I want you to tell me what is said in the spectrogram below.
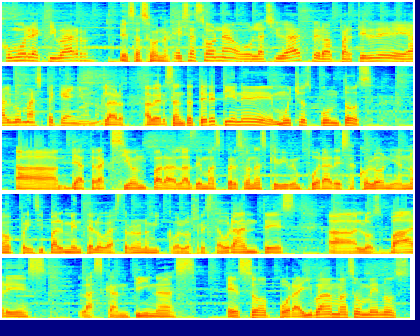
cómo reactivar Esa zona. esa zona o la ciudad, pero a partir de algo más pequeño, ¿no? Claro. A ver, Santa Tere tiene muchos puntos ah, de atracción para las demás personas que viven fuera de esa colonia, ¿no? Principalmente lo gastronómico, los restaurantes, ah, los bares, las cantinas. Eso, por ahí va más o menos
